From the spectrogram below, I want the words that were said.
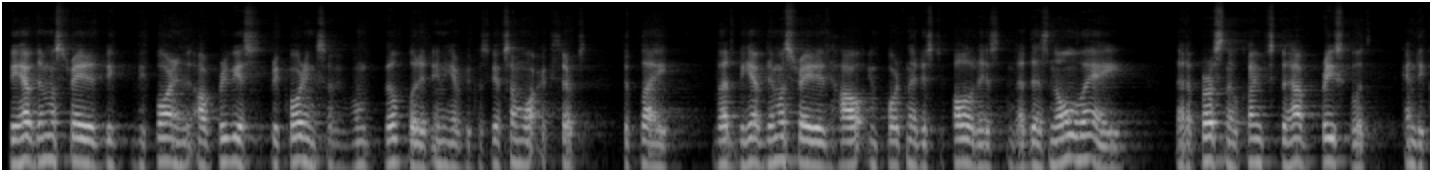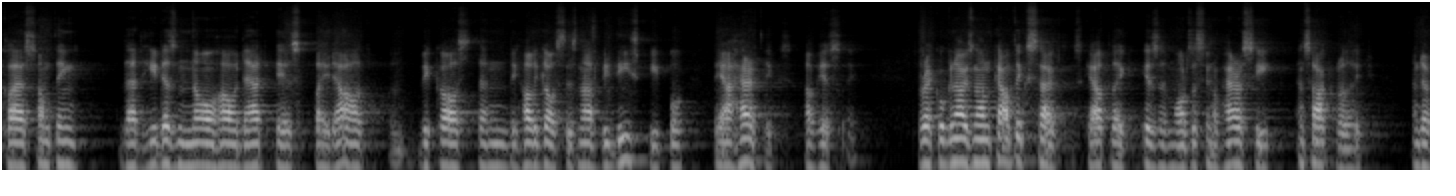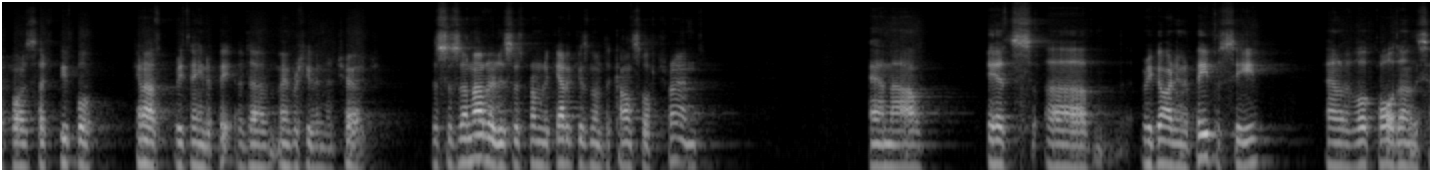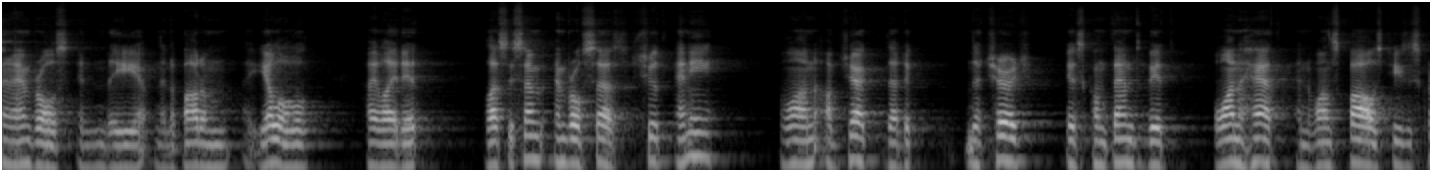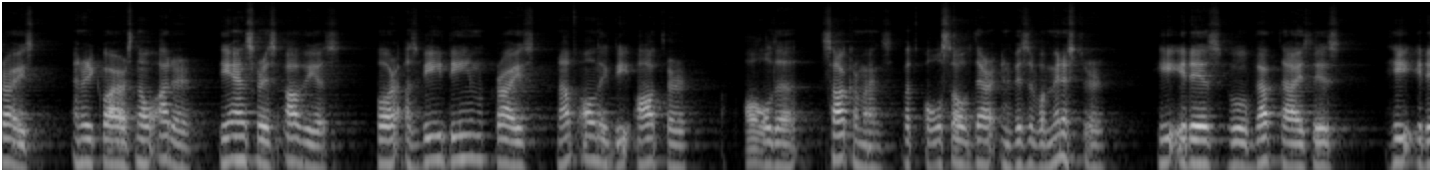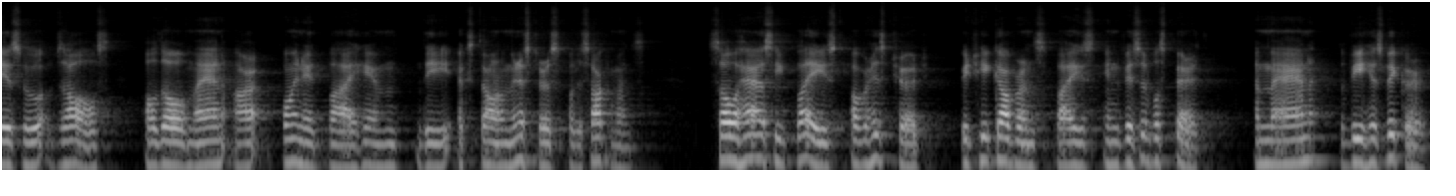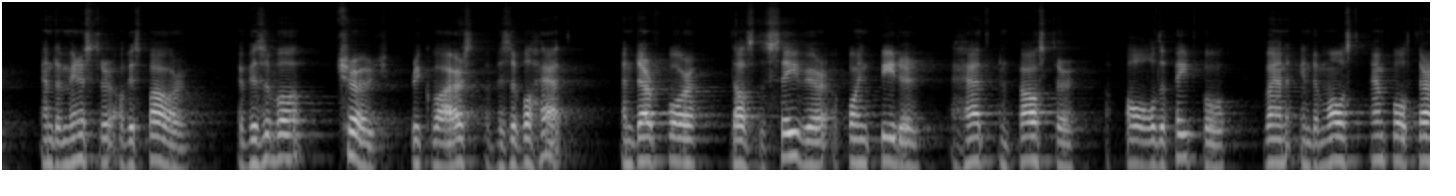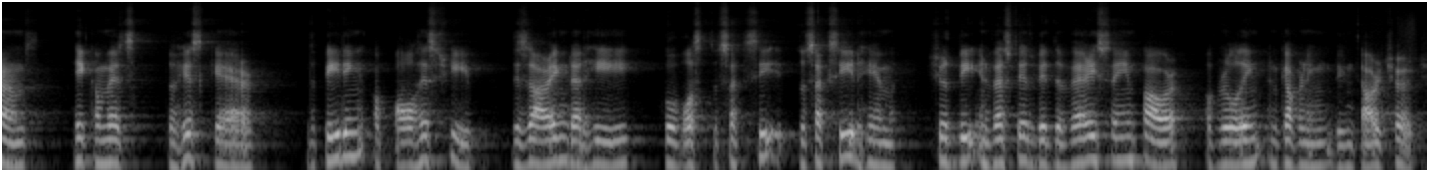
We have demonstrated before in our previous recordings, so we will put it in here because we have some more excerpts to play. But we have demonstrated how important it is to follow this, and that there's no way that a person who claims to have priesthood can declare something that he doesn't know how that is played out, because then the Holy Ghost is not with these people. They are heretics, obviously. To recognize non-Catholic sects as Catholic is a mortal sin of heresy and sacrilege, and therefore such people cannot retain the, the membership in the church. This is another, this is from the Catechism of the Council of Trent, and uh, it's uh, regarding the papacy, and we'll call them St. Ambrose in the in the bottom yellow highlighted. Lastly, St. Ambrose says, should anyone object that the, the church is content with one head and one spouse, Jesus Christ, and requires no other? The answer is obvious, for as we deem Christ not only the author of all the sacraments, but also their invisible minister. He it is who baptizes, he it is who absolves, although men are appointed by him the external ministers of the sacraments. So has he placed over his church, which he governs by his invisible spirit, a man to be his vicar and the minister of his power. A visible church requires a visible head, and therefore does the Saviour appoint Peter head and pastor of all the faithful, when in the most ample terms he commits to his care the feeding of all his sheep, desiring that he who was to succeed, to succeed him should be invested with the very same power of ruling and governing the entire church.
